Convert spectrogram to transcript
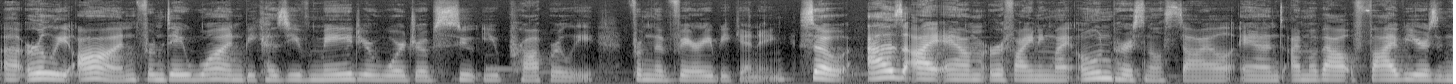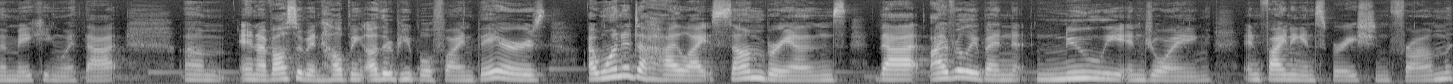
uh, early on from day one because you've made your wardrobe suit you properly from the very beginning. So, as I am refining my own personal style, and I'm about five years in the making with that, um, and I've also been helping other people find theirs, I wanted to highlight some brands that I've really been newly enjoying and finding inspiration from.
